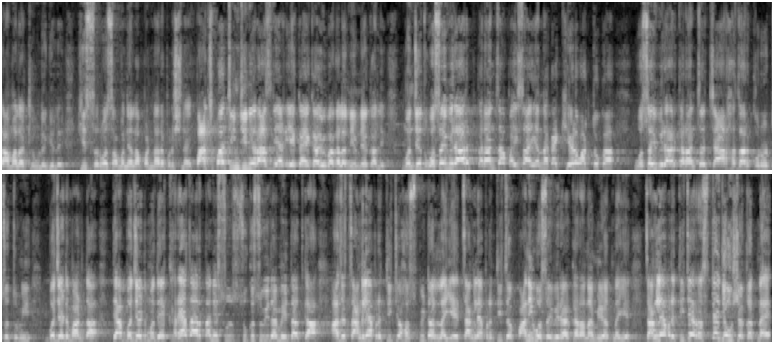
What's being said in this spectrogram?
कामाला ठेवलं गेलं आहे ही सर्वसामान्याला पडणारा प्रश्न आहे. पाच पाच इंजिनियर आज या एका एका विभागाला नेमण्यात आले. म्हणजेच वसई विरारकरांचा पैसा यांना काय खेळ वाटतो का? वसई विरारकरांचं चार हजार करोडचं तुम्ही बजेट मांडता. त्या बजेटमध्ये खऱ्याच अर्थाने सु सुखसुविधा मिळतात का? आज चांगल्या प्रतीचे हॉस्पिटल नाही आहे चांगल्या प्रतीचं पाणी वसई विरारकरांना मिळत नाहीये. चांगल्या प्रतीचे रस्ते देऊ शकत नाही.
